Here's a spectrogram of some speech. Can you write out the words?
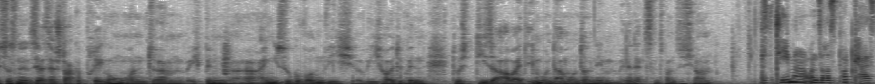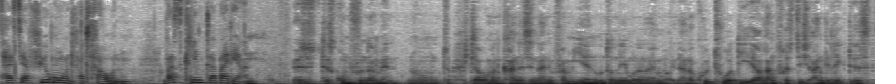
ist das eine sehr, sehr starke Prägung. Und ähm, ich bin äh, eigentlich so geworden, wie ich, wie ich heute bin, durch diese Arbeit im und am Unternehmen in den letzten 20 Jahren. Das Thema unseres Podcasts heißt ja Führung und Vertrauen. Was klingt da bei dir an? Es ist das Grundfundament. Ne? Und ich glaube, man kann es in einem Familienunternehmen oder in, einem, in, einer Kultur, die eher langfristig angelegt ist,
